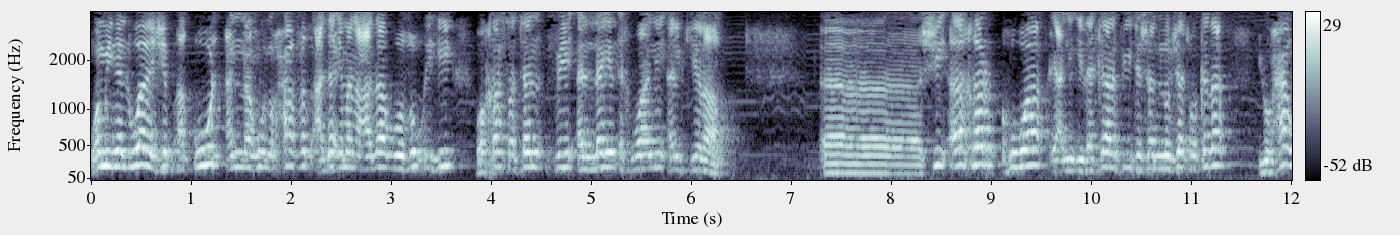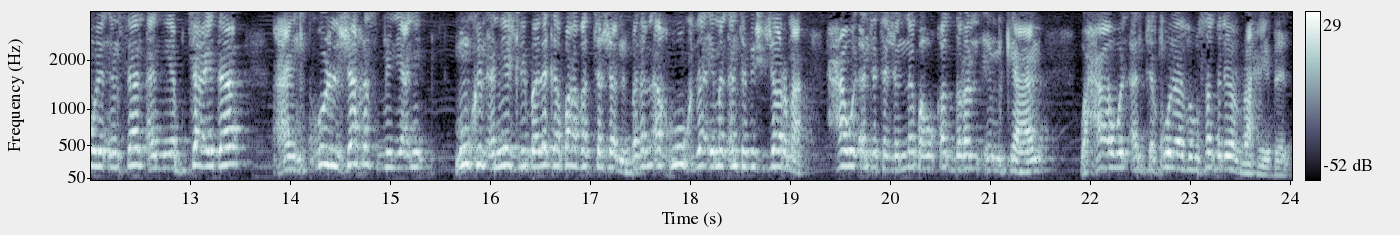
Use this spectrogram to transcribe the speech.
ومن الواجب أقول أنه يحافظ دائما على وضوئه وخاصة في الليل إخواني الكرام. آه شيء آخر هو يعني إذا كان في تشنجات وكذا يحاول الإنسان أن يبتعد عن كل شخص من يعني ممكن أن يجلب لك بعض التشنج. مثلا أخوك دائما أنت في شجار معه حاول أن تتجنبه قدر الإمكان وحاول أن تكون ذو صدر رحيب.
